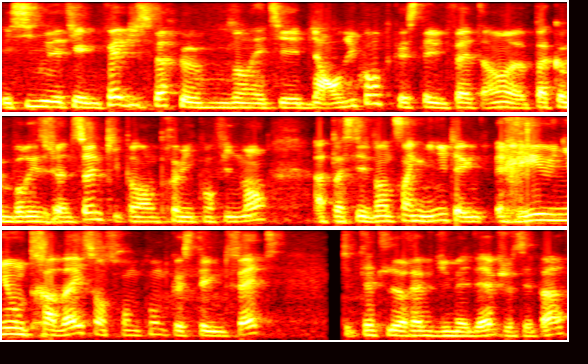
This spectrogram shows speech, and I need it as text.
Et si vous étiez à une fête, j'espère que vous vous en étiez bien rendu compte que c'était une fête. Hein. Pas comme Boris Johnson qui, pendant le premier confinement, a passé 25 minutes à une réunion de travail sans se rendre compte que c'était une fête. C'est peut-être le rêve du MEDEF, je sais pas.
